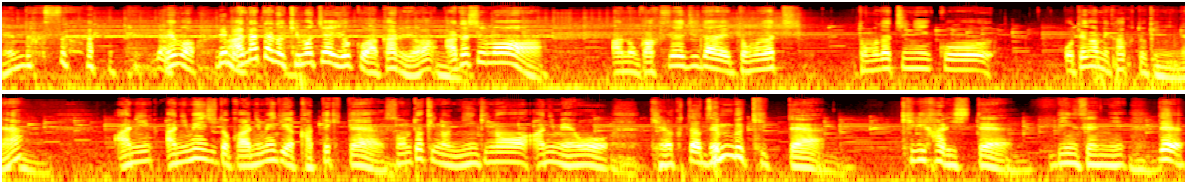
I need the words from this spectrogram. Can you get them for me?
めんどくさい。ででもでもあなたの気持ちはよくわかるよ、うん。私もあの学生時代友達友達にこうお手紙書くときにね、アニアニメージとかアニメディア買ってきてその時の人気のアニメをキャラクター全部切って切り張りして便箋に。で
